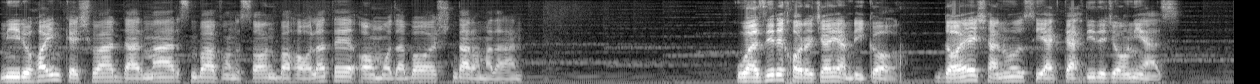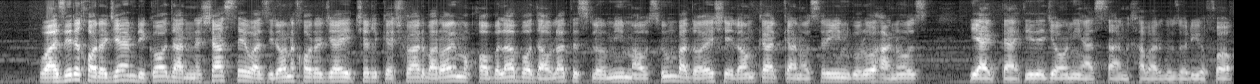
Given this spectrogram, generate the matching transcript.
نیروهای این کشور در مرز با افغانستان به حالت آماده باش در آمدند. وزیر خارجه امریکا داعش هنوز یک تهدید جهانی است وزیر خارجه امریکا در نشست وزیران خارجه چل کشور برای مقابله با دولت اسلامی موسوم به داعش اعلام کرد که عناصر این گروه هنوز یک تهدید جهانی هستند خبرگزاری افاق.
